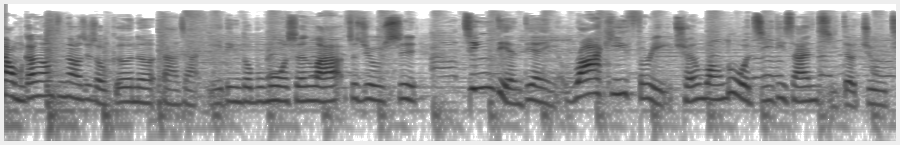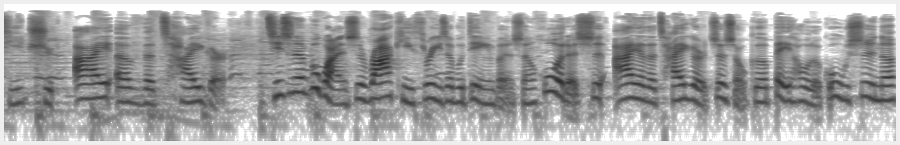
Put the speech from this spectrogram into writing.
那我们刚刚听到这首歌呢，大家一定都不陌生啦，这就是经典电影《Rocky III》拳王洛基第三集的主题曲《Eye of the Tiger》。其实呢，不管是《Rocky III》这部电影本身，或者是《Eye of the Tiger》这首歌背后的故事呢，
